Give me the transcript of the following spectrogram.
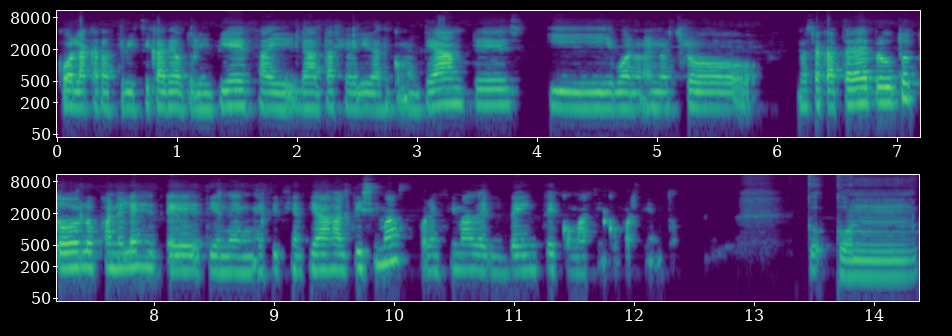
con la característica de autolimpieza y la alta fiabilidad que comenté antes. Y bueno, en nuestro, nuestra cartera de productos todos los paneles eh, tienen eficiencias altísimas por encima del 20,5%. Con,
